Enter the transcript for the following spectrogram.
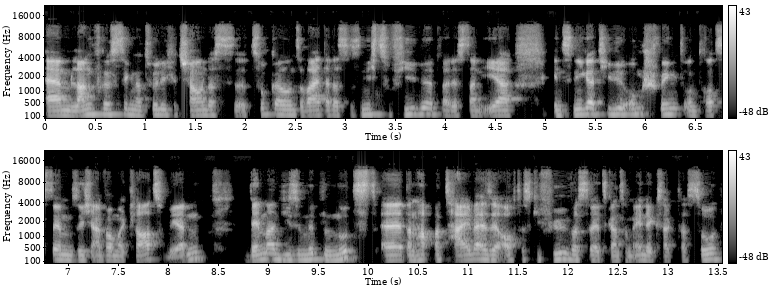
Ähm, langfristig natürlich jetzt schauen, dass äh, Zucker und so weiter, dass es nicht zu viel wird, weil das dann eher ins Negative umschwingt und trotzdem sich einfach mal klar zu werden wenn man diese Mittel nutzt, äh, dann hat man teilweise auch das Gefühl, was du jetzt ganz am Ende gesagt hast, so,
